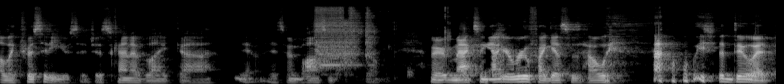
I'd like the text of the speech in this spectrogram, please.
electricity usage? It's kind of like uh, you know, it's impossible. So maxing out your roof, I guess, is how we how we should do it.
